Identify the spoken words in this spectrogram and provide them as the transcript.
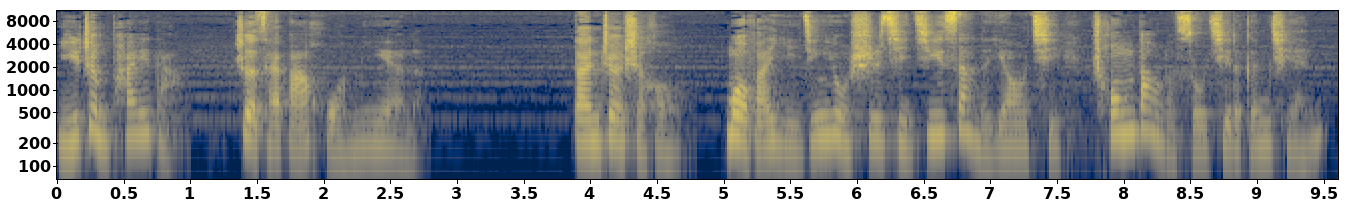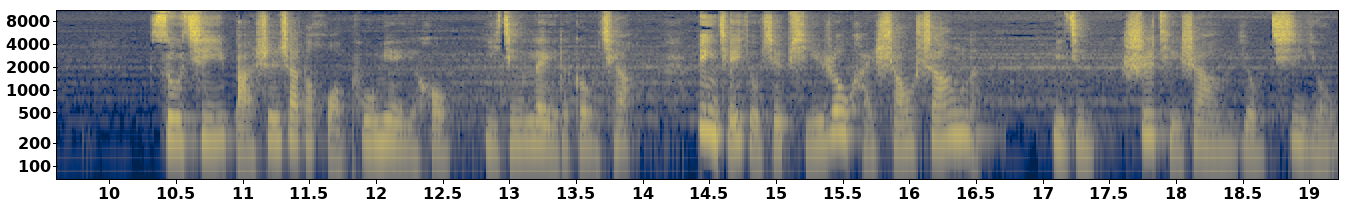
一阵拍打，这才把火灭了。但这时候。莫凡已经用湿气积散了妖气，冲到了苏七的跟前。苏七把身上的火扑灭以后，已经累得够呛，并且有些皮肉还烧伤了，毕竟尸体上有汽油。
